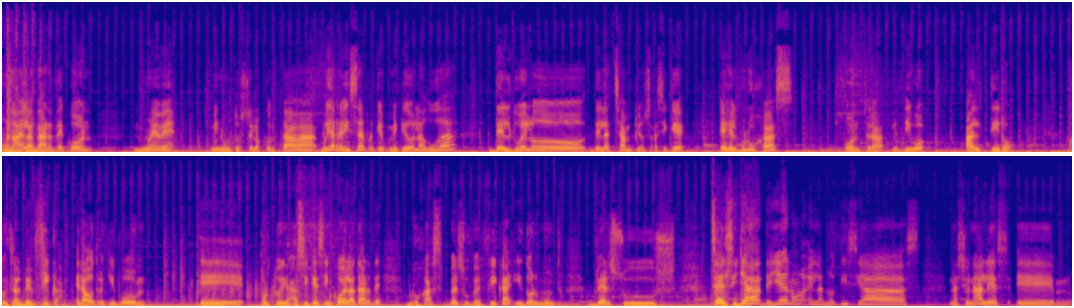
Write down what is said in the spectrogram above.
Una de la tarde con nueve minutos. Se los contaba. Voy a revisar porque me quedó la duda del duelo de la Champions. Así que es el Brujas contra, les digo, al tiro, contra el Benfica. Era otro equipo eh. Así que 5 de la tarde, Brujas versus Benfica y Dortmund versus Chelsea. Ya de lleno en las noticias nacionales, eh,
